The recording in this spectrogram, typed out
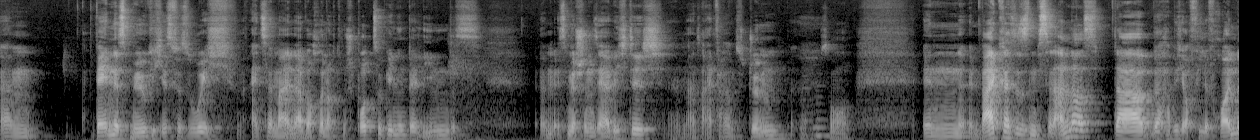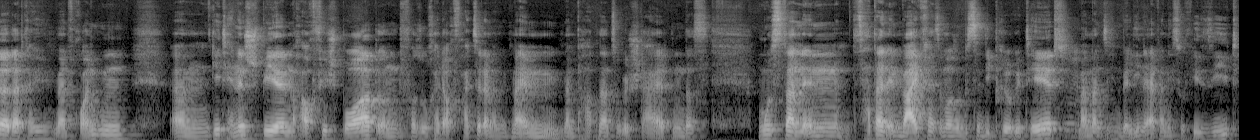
Ähm, wenn es möglich ist, versuche ich ein, zwei Mal in der Woche noch zum Sport zu gehen in Berlin. Das ähm, ist mir schon sehr wichtig. Also einfach ins Gym. Äh, mhm. So. In, Im Wahlkreis ist es ein bisschen anders. Da, habe ich auch viele Freunde, da treffe ich mich mit meinen Freunden, ähm, gehe Tennis spielen, mache auch viel Sport und versuche halt auch Freizeit einfach mit meinem, mit meinem Partner zu gestalten. Das muss dann in, das hat dann im Wahlkreis immer so ein bisschen die Priorität, mhm. weil man sich in Berlin einfach nicht so viel sieht.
